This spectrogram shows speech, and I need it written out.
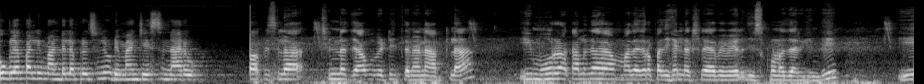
ముగ్లపల్లి మండల ప్రజలు డిమాండ్ చేస్తున్నారు. ఆఫీసులో చిన్న జాబ్ పెట్టిస్తానని అట్లా ఈ మూడు రకాలుగా మా దగ్గర పదిహేను లక్షల యాభై వేలు తీసుకోవడం జరిగింది. ఈ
